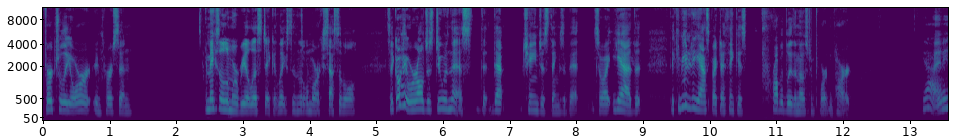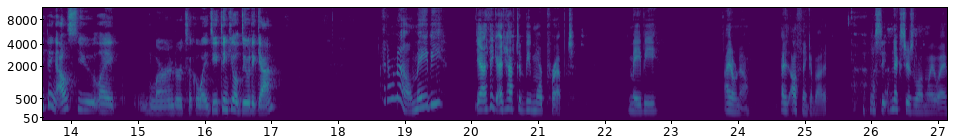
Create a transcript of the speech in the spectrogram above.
virtually or in person it makes it a little more realistic it makes it a little more accessible it's like oh hey we're all just doing this Th- that changes things a bit so I, yeah the, the community aspect i think is probably the most important part Yeah. Anything else you like learned or took away? Do you think you'll do it again? i don't know maybe yeah i think i'd have to be more prepped maybe i don't know I, i'll think about it we'll see next year's a long way away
